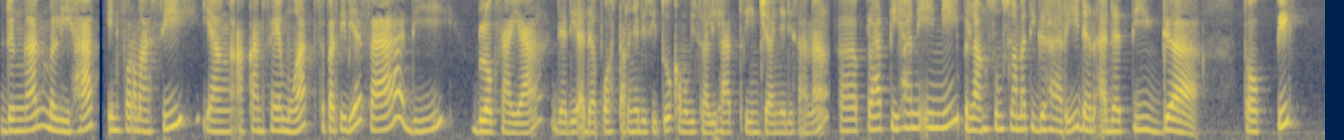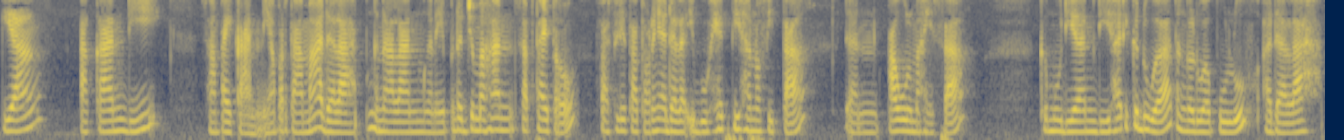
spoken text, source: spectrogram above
dengan melihat informasi yang akan saya muat seperti biasa di blog saya. Jadi ada posternya di situ, kamu bisa lihat rinciannya di sana. Uh, pelatihan ini berlangsung selama tiga hari dan ada tiga topik yang akan disampaikan. Yang pertama adalah pengenalan mengenai penerjemahan subtitle. Fasilitatornya adalah Ibu Heti Hanovita dan Paul Mahesa. Kemudian di hari kedua, tanggal 20, adalah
